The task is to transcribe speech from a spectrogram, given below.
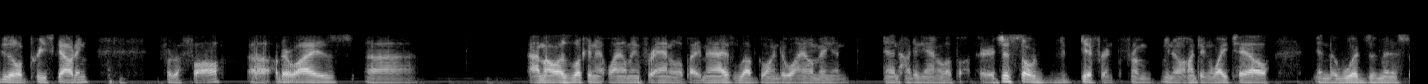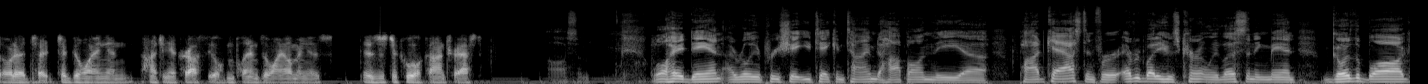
do a little pre-scouting for the fall. Uh, otherwise, uh, I'm always looking at Wyoming for antelope. I mean, I just love going to Wyoming and, and hunting antelope out there. It's just so different from, you know, hunting whitetail in the woods of Minnesota to, to going and hunting across the open plains of Wyoming is, is just a cool contrast. Awesome. Well, hey, Dan, I really appreciate you taking time to hop on the uh, podcast. And for everybody who's currently listening, man, go to the blog.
